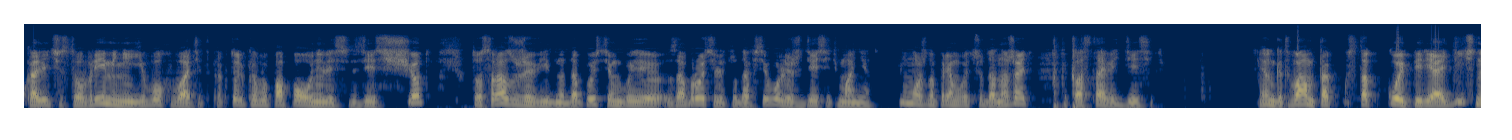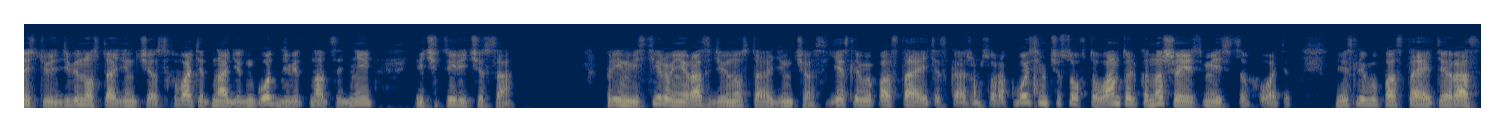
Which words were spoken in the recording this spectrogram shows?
количество времени его хватит. Как только вы пополнили здесь счет, то сразу же видно, допустим, вы забросили туда всего лишь 10 монет. Ну, можно прямо вот сюда нажать и поставить 10. И он говорит, вам так, с такой периодичностью, с 91 час, хватит на 1 год, 19 дней и 4 часа при инвестировании раз в 91 час. Если вы поставите, скажем, 48 часов, то вам только на 6 месяцев хватит. Если вы поставите раз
